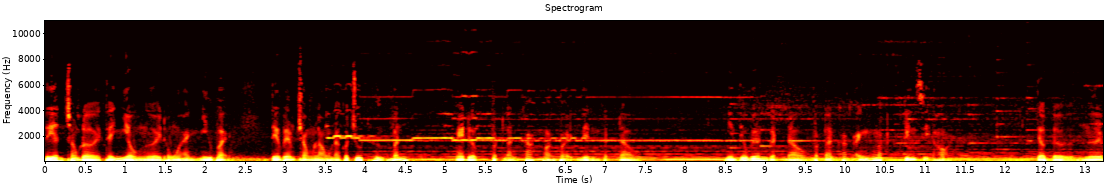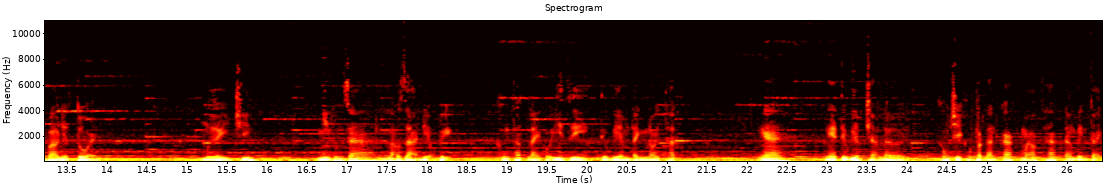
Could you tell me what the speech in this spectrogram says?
tiên trong đời thấy nhiều người đồng hành như vậy Tiêu viêm trong lòng đang có chút hưng phấn. Nghe được Phật Lan Khắc hỏi vậy liền gật đầu. Nhìn tiêu viêm gật đầu Phật Lan Khắc ánh mắt kinh dị hỏi. Tiểu tử, ngươi bao nhiêu tuổi? 19 Nhìn không ra lão giả địa vị Không thấp này có ý gì Tiêu viêm đành nói thật. Nga Nghe tiêu viêm trả lời. Không chỉ có Phật Lan khác mà áo thác đang bên cạnh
